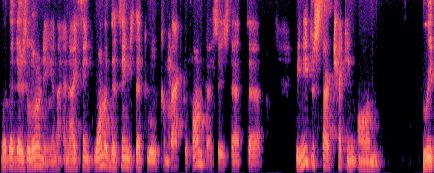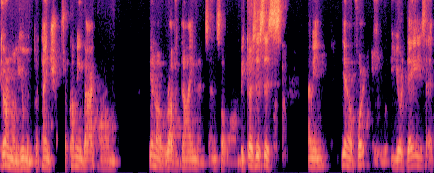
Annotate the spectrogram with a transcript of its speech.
whether there's learning. And I, and I think one of the things that will come back to haunt us is that uh, we need to start checking on return on human potential. So coming back on, you know, rough diamonds and so on, because this is, I mean, you know, for your days at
